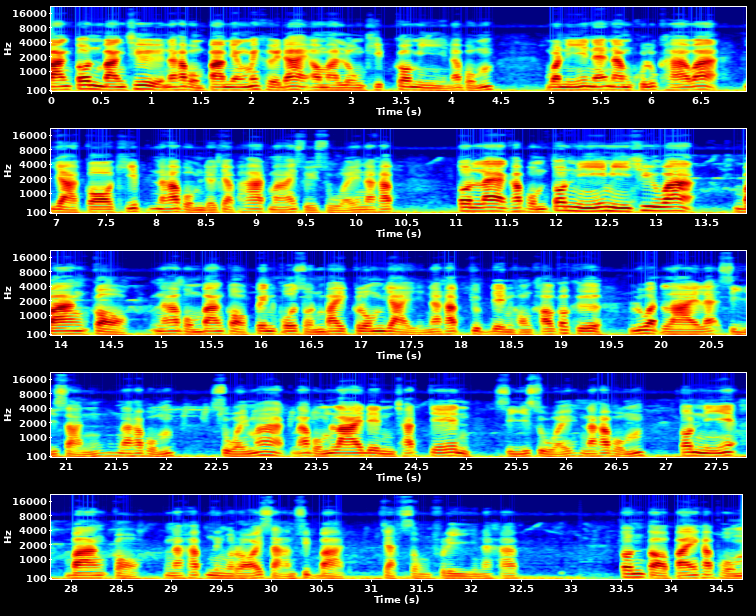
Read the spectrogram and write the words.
บางต้นบางชื่อนะครับผมปาล์มยังไม่เคยได้เอามาลงคลิปก็มีนะผมวันนี้แนะนำคุณลูกค้าว่าอย่ากอคลิปนะครับผมเดี๋ยวจะพลาดไม้สวยๆนะครับ ต้นแรกครับผมต้นนี้มีชื่อว่าบางกอกนะครับผมบางกอกเป็นโกศลใบกลมใหญ่นะครับ จุดเด่นของเขาก็คือลวดลายและสีสันนะครับผมสวยมากนะผมลายเด่นชัดเจน สีสวยนะครับผมต้นนี้บางกอก นะครับ 130 บาทจัดส่งฟรีนะครับ ต้นต่อไปครับผม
